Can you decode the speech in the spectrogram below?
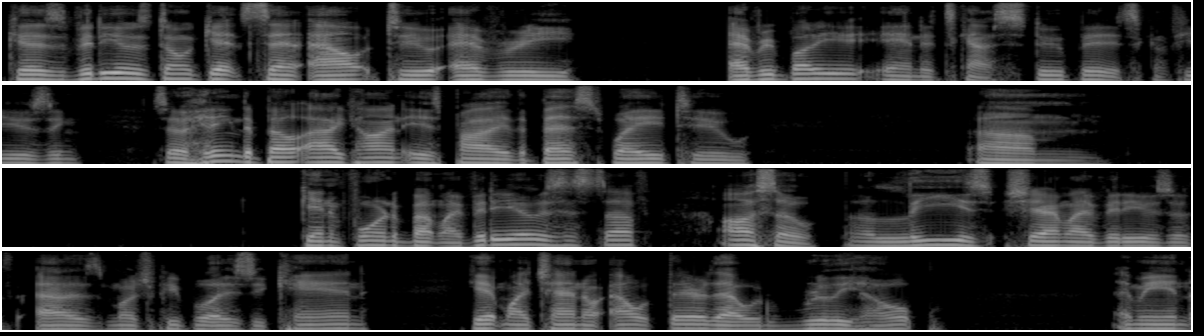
because videos don't get sent out to every everybody, and it's kind of stupid. It's confusing. So hitting the bell icon is probably the best way to um, get informed about my videos and stuff. Also, please share my videos with as much people as you can. Get my channel out there. That would really help. I mean,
